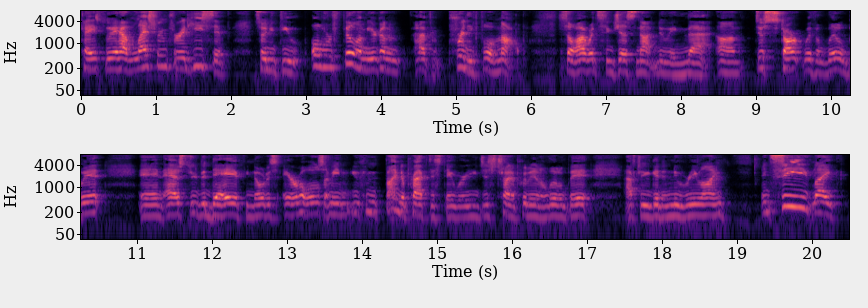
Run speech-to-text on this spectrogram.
Okay, so they have less room for adhesive. So if you overfill them, you're going to have a pretty full mouth. So I would suggest not doing that. Um, just start with a little bit. And as through the day, if you notice air holes, I mean, you can find a practice day where you just try to put in a little bit after you get a new reline. And see, like,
